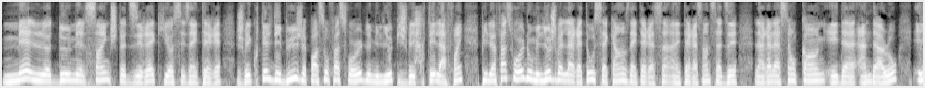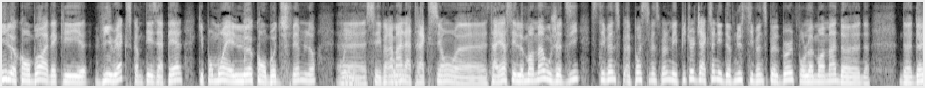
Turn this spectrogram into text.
Mais le 2005, je te dirais qu'il a ses intérêts. Je vais écouter le début, je vais passer au fast-forward le milieu, puis je vais écouter la fin. Puis le fast-forward au milieu, je vais l'arrêter aux séquences intéressantes, c'est-à-dire la relation Kong et Andaro et le combat avec les euh, V-Rex, comme tu les appelles, qui pour moi est le combat du film. Là. Euh, c'est vraiment Oui. l'attraction. euh, D'ailleurs, c'est le moment où je dis, Steven, pas Steven Spielberg, mais Peter Jackson est devenu Steven Spielberg pour le moment d'un- d'un d'un-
